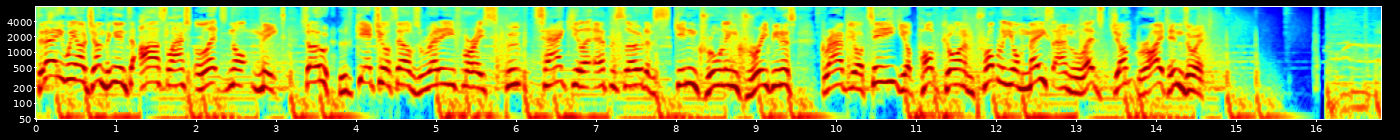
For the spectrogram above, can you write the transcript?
Today we are jumping into r slash let's not meet. So get yourselves ready for a spooktacular episode of skin crawling creepiness. Grab your tea, your popcorn, and probably your mace, and let's jump right into it.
